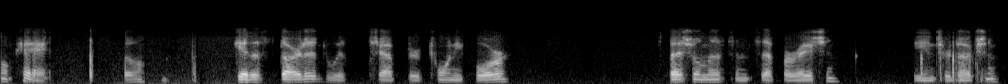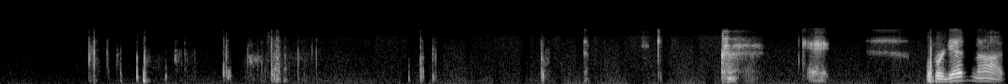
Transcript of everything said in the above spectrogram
Okay, so get us started with chapter 24 Specialness and Separation, the introduction. okay. Forget not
